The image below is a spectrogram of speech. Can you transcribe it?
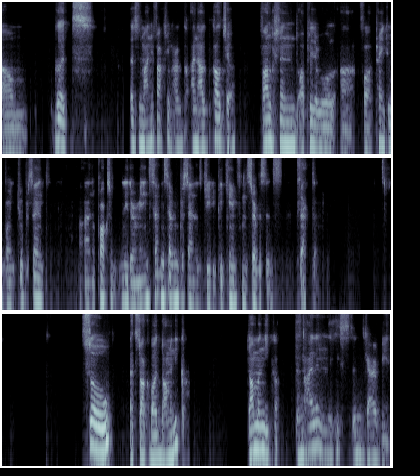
um, goods such as manufacturing and agriculture functioned or played a role uh, for 22.2%, and approximately the remaining 77% of the GDP came from the services sector. So let's talk about Dominica. Dominica is an island in the Eastern Caribbean.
